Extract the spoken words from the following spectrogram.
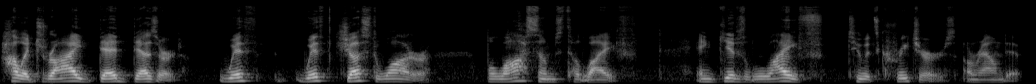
how a dry dead desert with with just water blossoms to life and gives life to its creatures around it.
